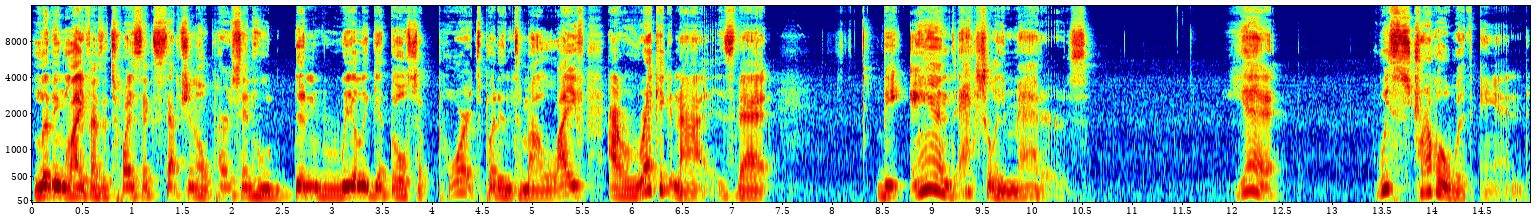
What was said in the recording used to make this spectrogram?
living life as a twice exceptional person who didn't really get those supports put into my life, I recognize that the and actually matters. Yet, we struggle with and.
